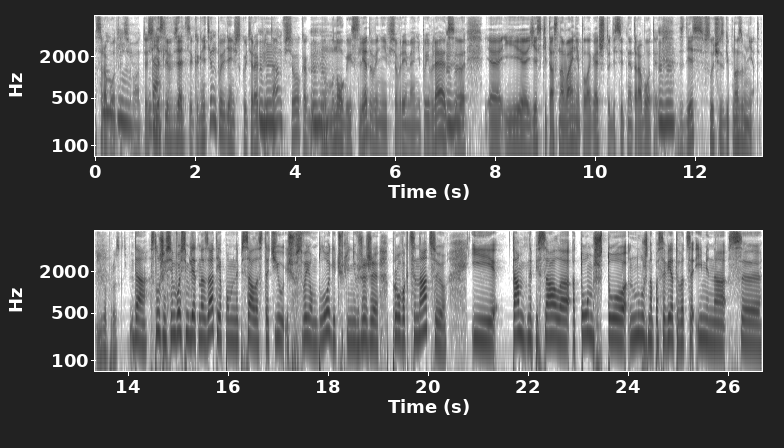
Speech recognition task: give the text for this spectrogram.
сработать. блин, Вот. То есть да. если взять когнитивно-поведенческую терапию, Мгм. там все как бы ну, Мгм. много исследований, все время они появляются, э, и есть какие-то основания полагать, что действительно это работает. Мгм. Здесь в случае с гипнозом нет. И вопрос к тебе. Да, слушай, 7-8 лет назад я, по-моему, написала статью еще в своем блоге, чуть ли не в ЖЖ, про вакцинацию, и там написала о том, что нужно посоветоваться именно с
